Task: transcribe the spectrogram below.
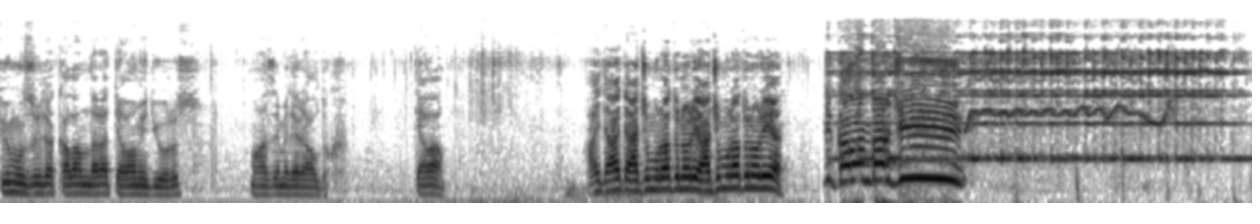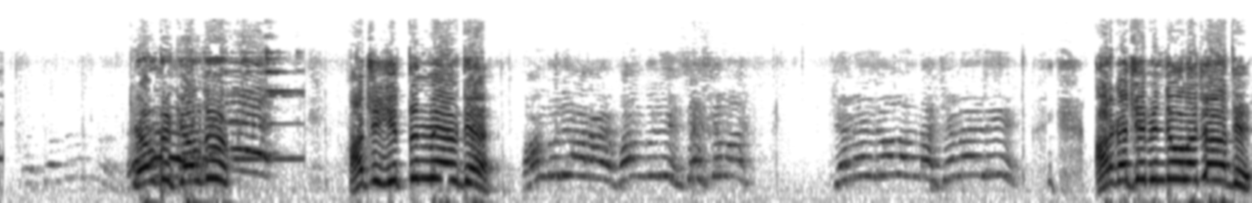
Tüm hızıyla kalanlara devam ediyoruz. Malzemeleri aldık. Devam. Haydi haydi Hacı Murat'ın oraya, Hacı Murat'ın oraya. Hadi kalandarcı! Geldik geldik. Hacı yıttın mı evde? Panduli arayın. Panduli. Ses kemal. Kemerli olan da kemerli. Arka cebinde olacaktı.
